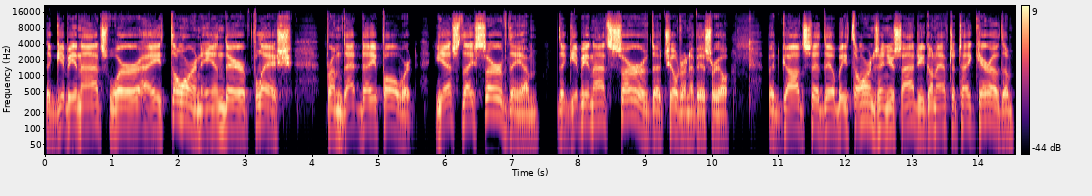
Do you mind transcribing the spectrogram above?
the Gibeonites were a thorn in their flesh from that day forward. Yes, they served them, the Gibeonites served the children of Israel, but God said there'll be thorns in your side. You're going to have to take care of them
